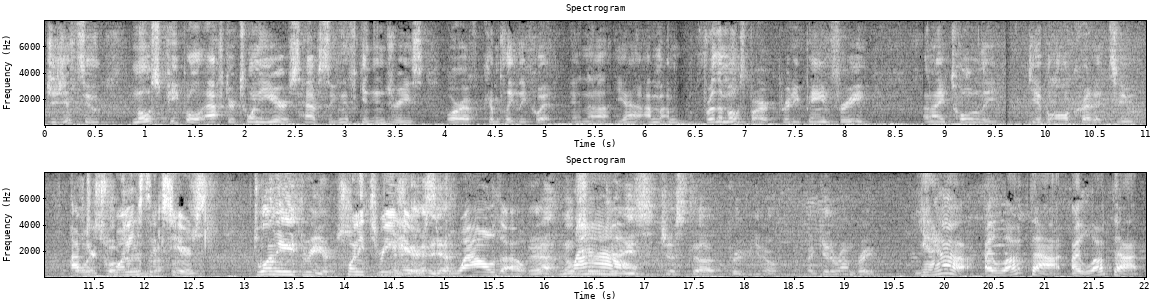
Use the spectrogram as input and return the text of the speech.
jiu-jitsu, most people after 20 years have significant injuries or have completely quit. And uh, yeah, I'm, I'm for the most part pretty pain-free, and I totally give all credit to After 26 years. 23 years. 23 years. yeah. Wow, though. Yeah, no wow. surgeries, just uh, pretty, you know, I get around great. Yeah, I love that. I love that.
